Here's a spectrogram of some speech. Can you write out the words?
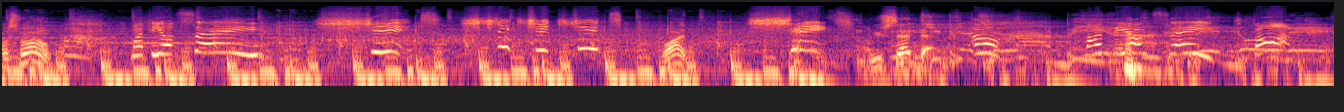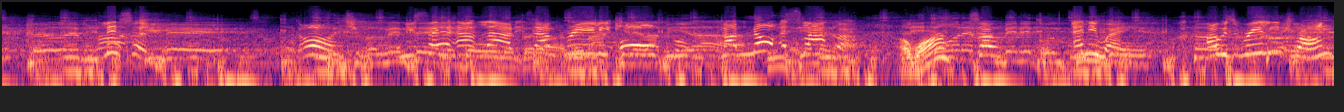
What's wrong? My fiance! Shit! Shit, shit, shit! What? Shit! You said that. Oh, my fiance! Fuck! Listen! God, when you say it out loud, it sounds really awful. And I'm not a slapper. A what? So, anyway, I was really drunk.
